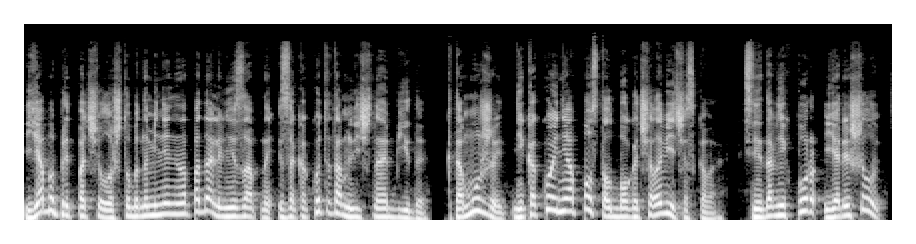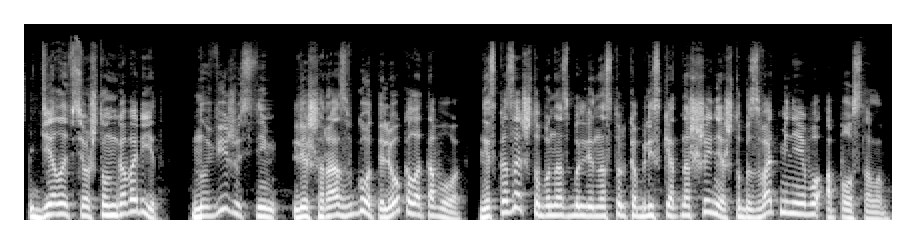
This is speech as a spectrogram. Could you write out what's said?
Я бы предпочел, чтобы на меня не нападали внезапно из-за какой-то там личной обиды. К тому же, никакой не апостол Бога Человеческого. С недавних пор я решил делать все, что он говорит. Но вижу с ним лишь раз в год или около того. Не сказать, чтобы у нас были настолько близкие отношения, чтобы звать меня его апостолом.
